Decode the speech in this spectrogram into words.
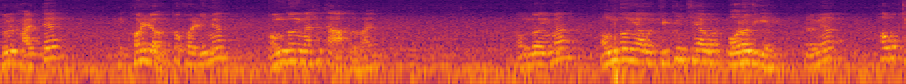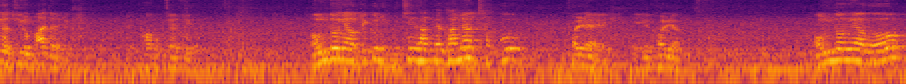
둘 갈 때 걸려. 또 걸리면 엉덩이만 살짝 앞으로 가요. 엉덩이만 엉덩이하고 뒤꿈치하고 멀어지게. 그러면 허벅지가 뒤로 빠져 요 이렇게. 네, 허벅지가 뒤로. 엉덩이하고 뒤꿈치 붙인 상태에서 하면 자꾸 걸려요 이렇게. 이게 걸려. 엉덩이하고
